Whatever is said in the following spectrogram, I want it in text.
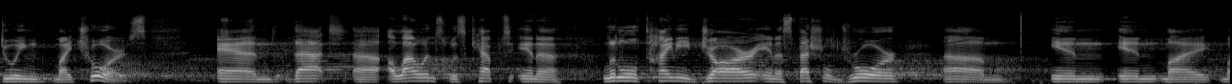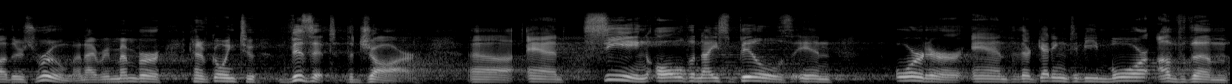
doing my chores. And that uh, allowance was kept in a little tiny jar in a special drawer um, in, in my mother's room. And I remember kind of going to visit the jar uh, and seeing all the nice bills in order, and there getting to be more of them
